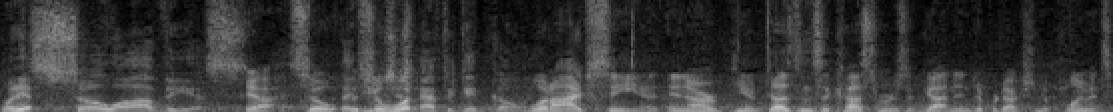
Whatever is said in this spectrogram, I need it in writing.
When yeah. it's so obvious. Yeah. So, that you so just what, have to get going. What I've seen, and our you know dozens of customers have gotten into production deployments,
